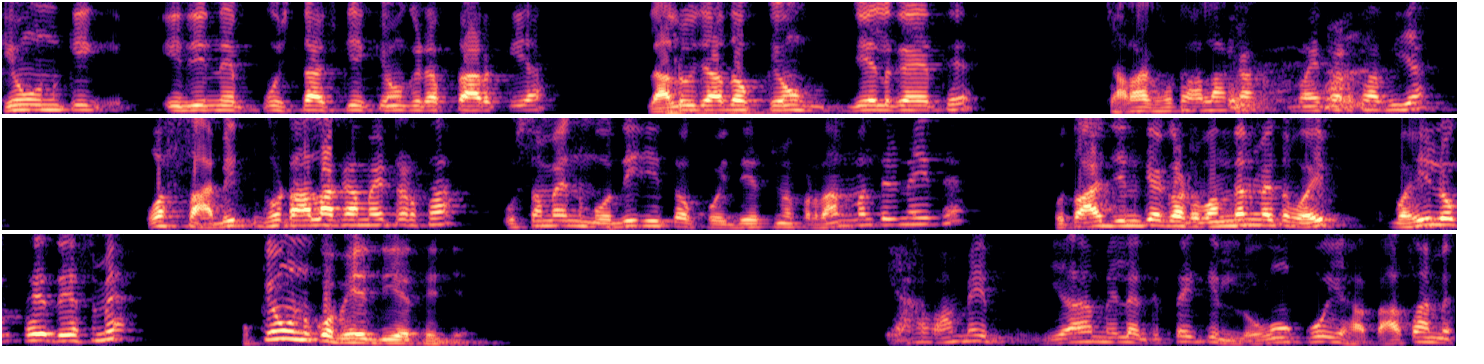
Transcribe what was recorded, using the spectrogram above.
क्यों उनकी ईडी ने पूछताछ की, क्यों गिरफ़्तार किया? लालू यादव क्यों जेल गए थे? चारा घोटाला का मैटर था भैया। वह साबित घोटाला का मैटर था। उस समय मोदी जी तो कोई देश में प्रधानमंत्री नहीं थे। वो तो आज जिनके गठबंधन में तो वही वही लोग थे देश में, वो क्यों उनको भेज दिए थे जेल? यह हमें यह हमें लगता है कि लोगों को यह हताशा में,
